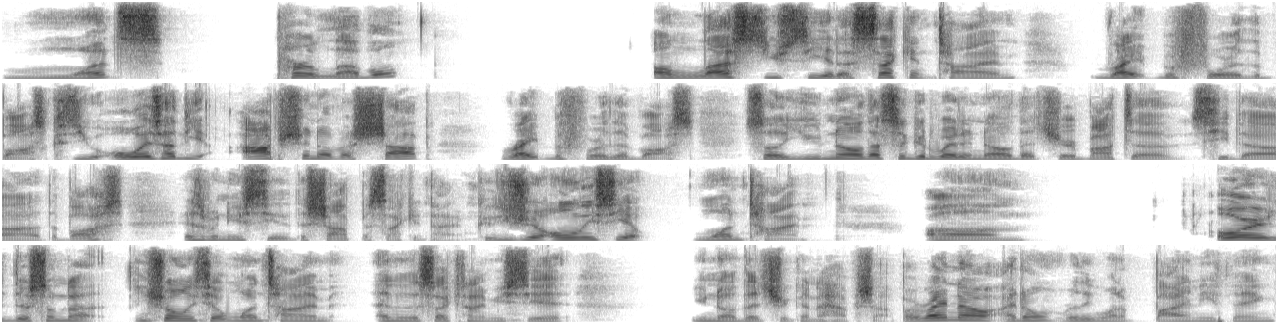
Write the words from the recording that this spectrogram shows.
once per level, unless you see it a second time right before the boss, because you always have the option of a shop right before the boss. So you know that's a good way to know that you're about to see the the boss is when you see the shop a second time, because you should only see it one time. Um, or there's some that you should only see it one time, and then the second time you see it, you know that you're gonna have a shot. But right now, I don't really want to buy anything,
